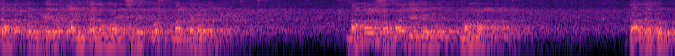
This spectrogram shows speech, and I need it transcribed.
ದಾದ ಕೊಡ್ಬೇಕು ಅಂತ ನಮ್ಮ ಎಕ್ಸ್ಪೆಕ್ಟ್ ಮಾಡ್ತಾರೆ ನಮ್ಮ ಸಮಾಜಗಳು ನಮ್ಮ ದಾದ ಕೊಡ್ಪ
